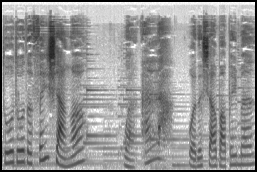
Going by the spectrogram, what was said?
多多的分享哦。晚安啦，我的小宝贝们。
